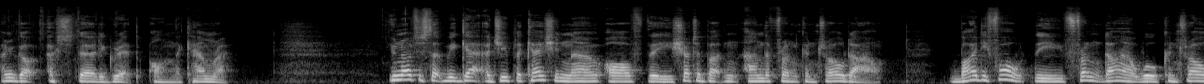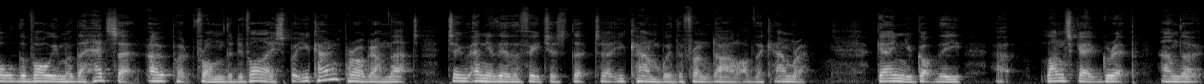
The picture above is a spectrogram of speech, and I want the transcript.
and you've got a sturdy grip on the camera. You'll notice that we get a duplication now of the shutter button and the front control dial. By default, the front dial will control the volume of the headset output from the device, but you can program that to any of the other features that uh, you can with the front dial of the camera. Again, you've got the uh, landscape grip and the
